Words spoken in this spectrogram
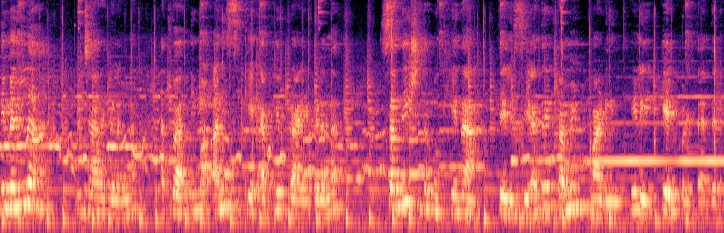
ನಿಮ್ಮೆಲ್ಲ ವಿಚಾರಗಳನ್ನು ಅಥವಾ ನಿಮ್ಮ ಅನಿಸಿಕೆ, ಅಭಿಪ್ರಾಯಗಳನ್ನು ಸಂದೇಶದ ಮುಖೇನ ತಿಳಿಸಿ, ಅಂದರೆ ಕಮೆಂಟ್ ಮಾಡಿ ಅಂತ ಹೇಳಿ ಕೇಳ್ಕೊಳ್ತಾ ಇದ್ದೇನೆ.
